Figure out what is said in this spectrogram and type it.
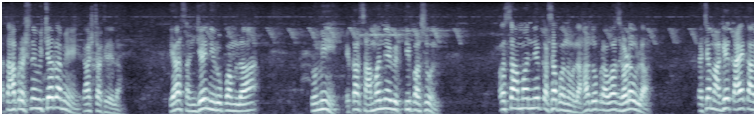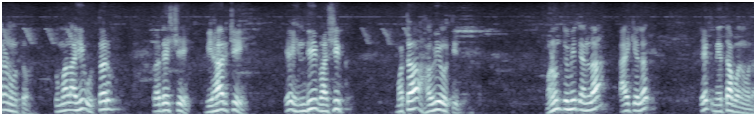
आता हा प्रश्न विचारला मी राज ठाकरेला. या संजय निरुपमला तुम्ही एका सामान्य व्यक्तीपासून असामान्य कसा बनवला? हा जो प्रवास घडवला त्याच्यामागे काय कारण होतं? तुम्हालाही उत्तर प्रदेशचे बिहारचे हे हिंदी भाषिक मतं हवी होती. म्हणून तुम्ही त्यांना काय केलं? एक नेता बनवला.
